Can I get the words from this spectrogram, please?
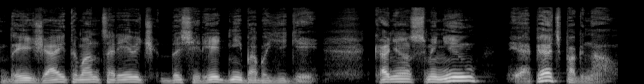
Доезжает Иван-царевич до середней бабы-яги. Коня сменил и опять погнал.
